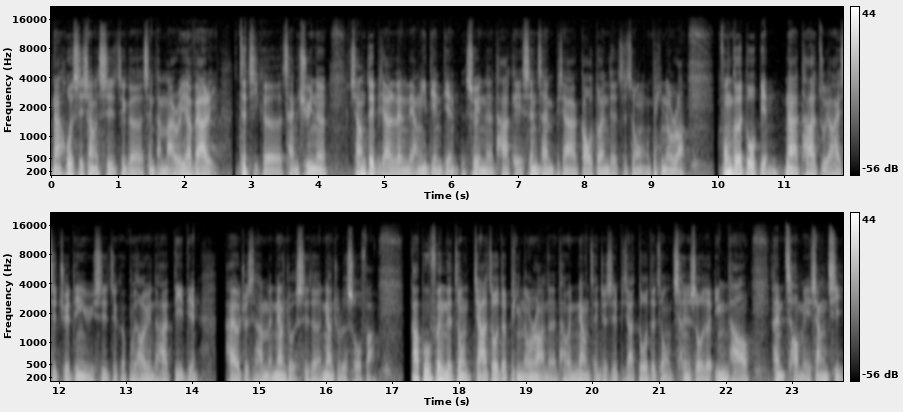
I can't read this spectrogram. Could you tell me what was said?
那或是像是这个 Santa Maria Valley 这几个产区呢，相对比较冷凉一点点，所以呢，它可以生产比较高端的这种 Pinot Noir。风格多变，那它主要还是决定于是这个葡萄园的它的地点，还有就是他们酿酒师的酿酒的手法。大部分的这种加州的 Pinora 呢，它会酿成就是比较多的这种成熟的樱桃和草莓香气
